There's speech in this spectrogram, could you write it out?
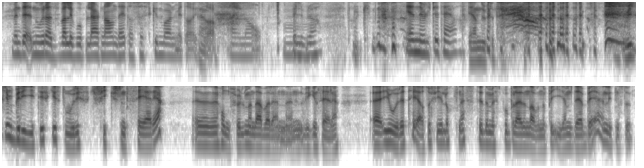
Men det, Nora er et veldig populært navn. Det heter søskenbarnet mitt òg, så Ja. I know. Mm, Veldig bra. Takk. 1-0 til Thea. 1-0 til Thea. Hvilken britisk historisk fiction-serie, eh, håndfull, men det er bare en, en hvilken serie, eh, gjorde Thea Sofie Loch Ness til det mest populære navnet på IMDb en liten stund?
